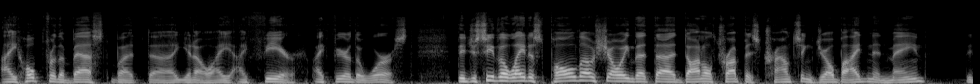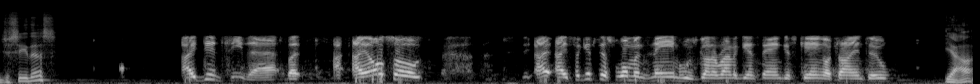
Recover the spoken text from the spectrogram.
I hope for the best, but uh, you know, I, I fear, I fear the worst. Did you see the latest poll though, showing that uh, Donald Trump is trouncing Joe Biden in Maine? Did you see this? I did see that, but I, I also, I, I forget this woman's name who's going to run against Angus King or trying to. Yeah.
